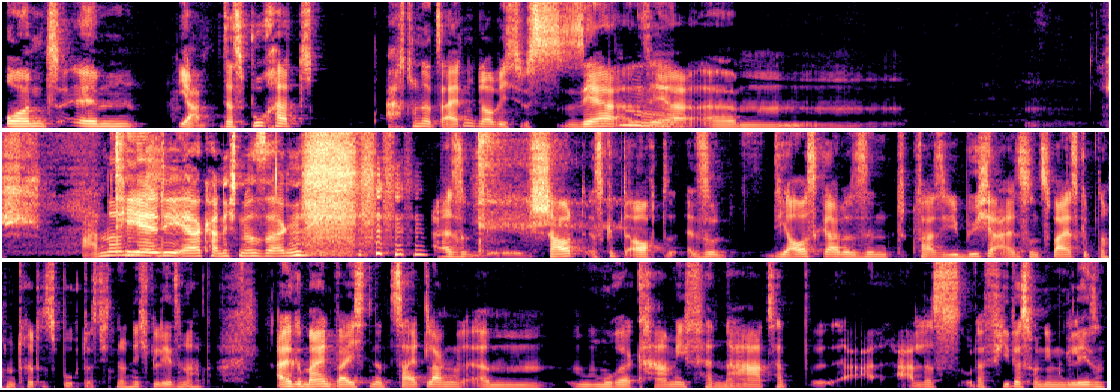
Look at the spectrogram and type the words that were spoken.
Und ähm, ja, das Buch hat 800 Seiten, glaube ich, ist sehr, mhm. sehr ähm, spannend. TLDR kann ich nur sagen. also schaut, es gibt auch, also die Ausgabe sind quasi die Bücher 1 und 2. Es gibt noch ein drittes Buch, das ich noch nicht gelesen habe. Allgemein, weil ich eine Zeit lang ähm, Murakami vernaht habe, äh, alles oder vieles von ihm gelesen.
